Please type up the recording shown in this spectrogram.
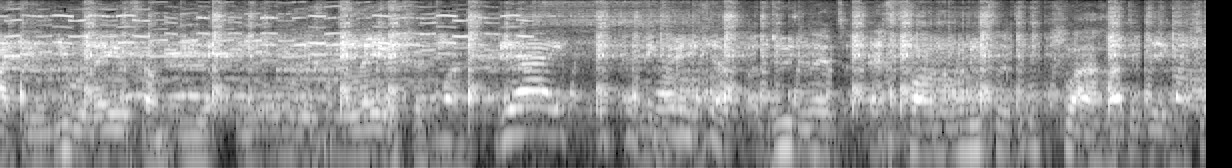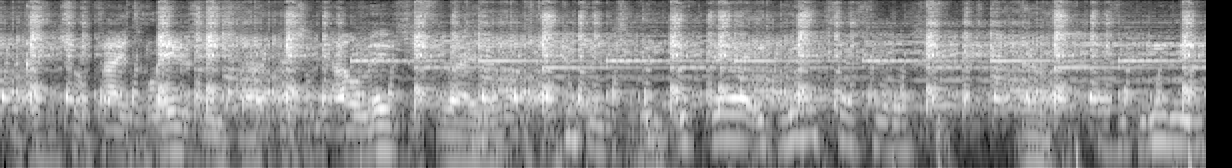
Maak je een nieuwe layer van in je, in je onderliggende layer, zeg maar. Ja, ik, ik En ik, kan ik, het het duurde net echt gewoon een minuut voordat ik opgeslagen had. Ik denk, ik ik had van 50 layers erin staan. Ik ben zo'n die oude layers eens verwijderen. Dan is het toep in z'n drie. Ik, eh, ik link zo zelf. Ja. Ik we weer.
